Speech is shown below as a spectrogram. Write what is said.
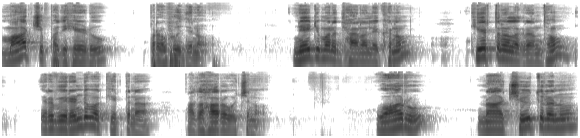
మార్చి పదిహేడు ప్రభుదినం నేటి మన ధ్యాన లేఖనం కీర్తనల గ్రంథం ఇరవై రెండవ కీర్తన పదహారో వచనం. వారు నా చేతులను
